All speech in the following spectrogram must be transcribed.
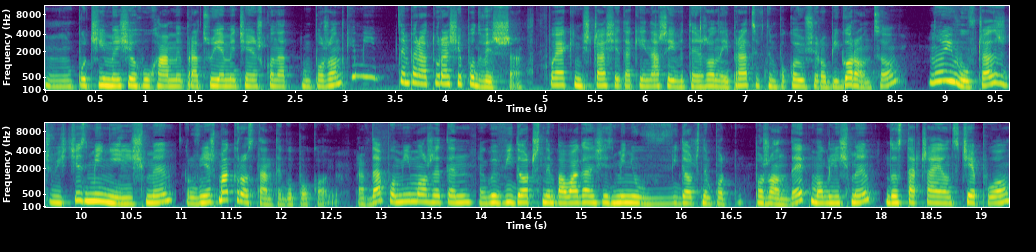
mm, pocimy się, chuchamy, pracujemy ciężko nad tym porządkiem i temperatura się podwyższa. Po jakimś czasie takiej naszej wytężonej pracy w tym pokoju się robi gorąco no i wówczas rzeczywiście zmieniliśmy również makrostan tego pokoju, prawda? Pomimo, że ten jakby widoczny bałagan się zmienił w widoczny po porządek, mogliśmy, dostarczając ciepło,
